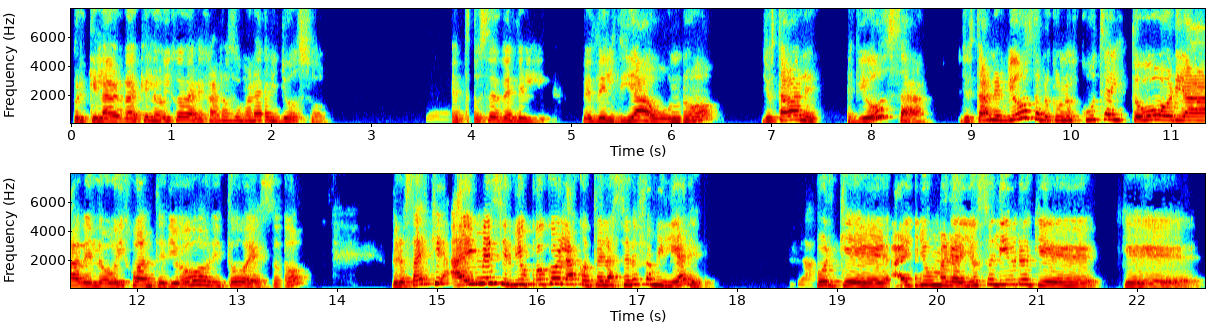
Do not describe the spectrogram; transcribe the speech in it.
porque la verdad que los hijos de Alejandro son maravillosos. Entonces, desde el, desde el día uno, yo estaba nerviosa. Yo estaba nerviosa porque uno escucha historia de los hijos anteriores y todo eso. Pero sabes que ahí me sirvió un poco las constelaciones familiares. Porque hay un maravilloso libro que, que,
